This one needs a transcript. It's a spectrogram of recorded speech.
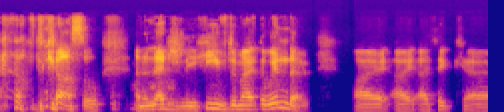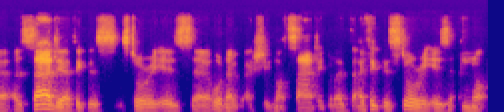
of the castle and allegedly heaved him out the window. I, I, I think, uh, sadly, I think this story is, uh, or no, actually not sadly, but I, I think this story is not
